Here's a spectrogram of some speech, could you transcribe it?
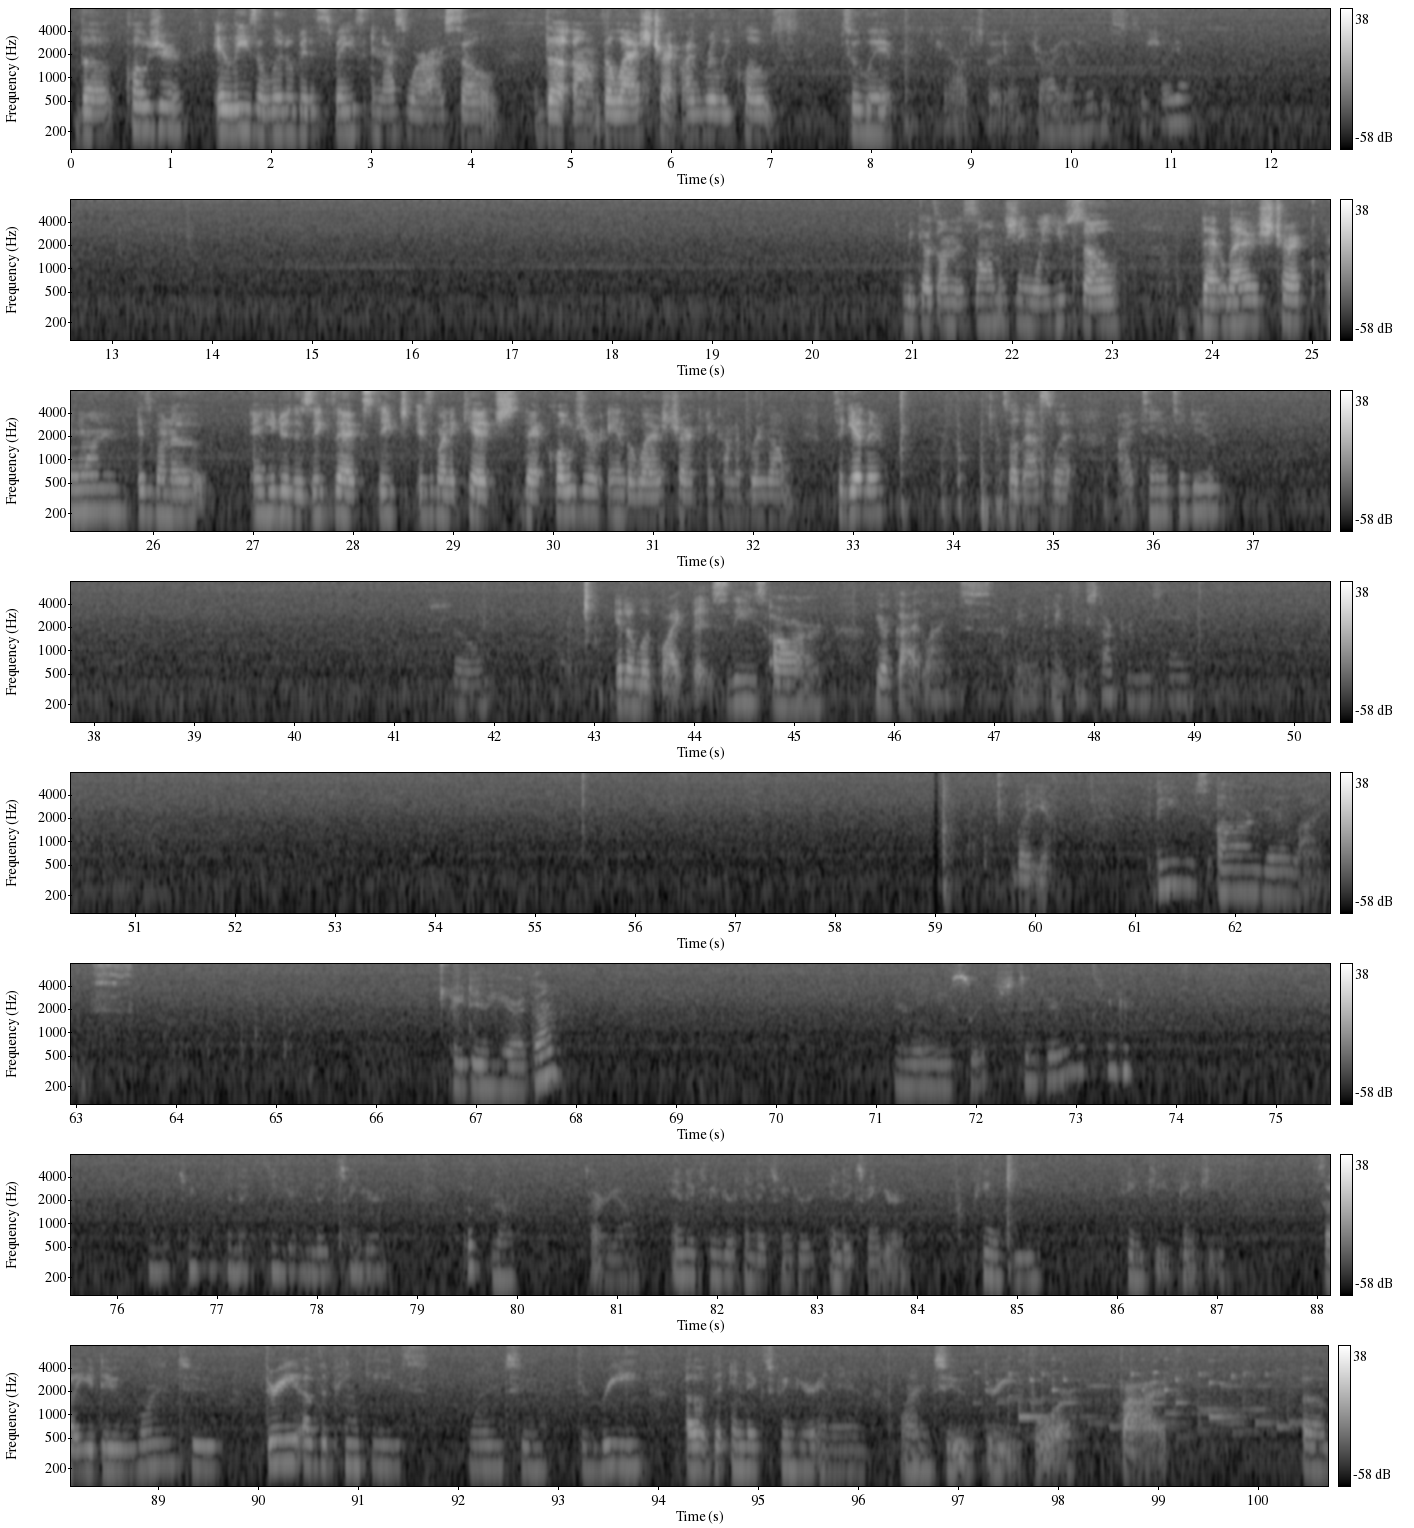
the closure, it leaves a little bit of space and that's where I sew the um, the last track like really close to it. Here, I'll just go ahead and draw it on here just to show you. Because on the sewing machine, when you sew that last track on is gonna and you do the zigzag stitch is going to catch that closure and the last track and kind of bring them together. So that's what I tend to do. So it'll look like this. These are your guidelines. I'm going to make these darker but yeah these are your lines do your thumb and then you switch to your index finger. Index finger index finger index finger. Oh no. Sorry y'all. Index finger index finger index finger. Pinky pinky pinky. So you do one two three of the pinkies, one, two, three of the index finger, and then two, three, four, five of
